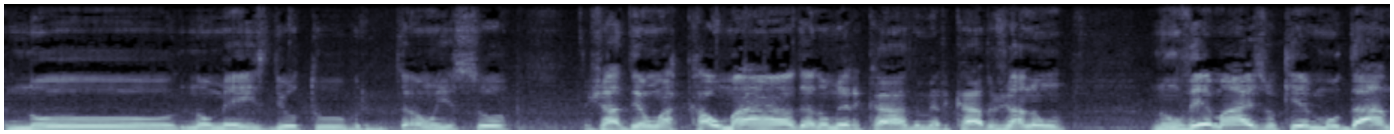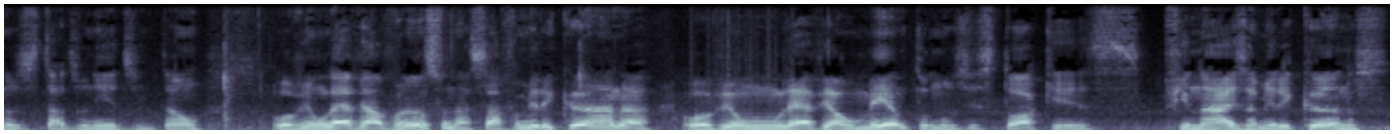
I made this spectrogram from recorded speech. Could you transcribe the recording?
no, no mês de outubro. Então isso já deu uma acalmada no mercado. O mercado já não, não vê mais o que mudar nos Estados Unidos. Então houve um leve avanço na safra americana, houve um leve aumento nos estoques finais americanos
